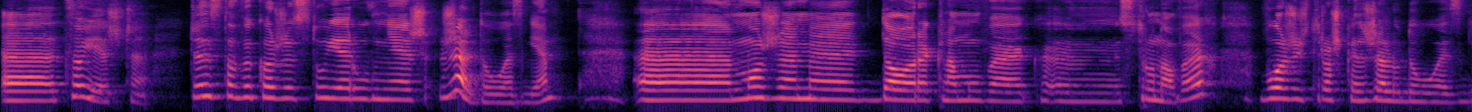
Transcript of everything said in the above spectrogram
E, co jeszcze? Często wykorzystuję również żel do USG. E, możemy do reklamówek ym, strunowych włożyć troszkę żelu do USG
